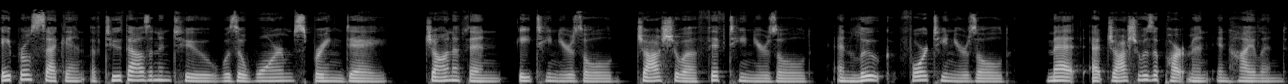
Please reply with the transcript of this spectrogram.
April 2nd of 2002 was a warm spring day. Jonathan, 18 years old, Joshua, 15 years old, and Luke, 14 years old, met at Joshua's apartment in Highland.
